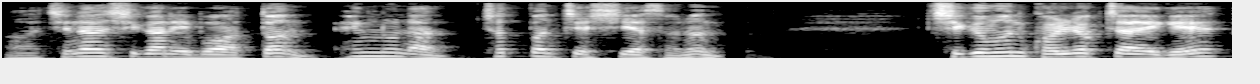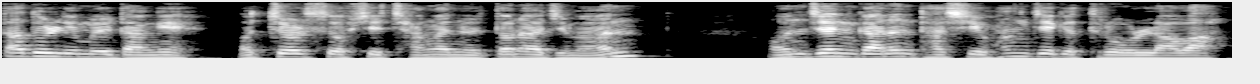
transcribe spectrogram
어, 지난 시간에 보았던 행론한 첫 번째 시에서는 지금은 권력자에게 따돌림을 당해 어쩔 수 없이 장안을 떠나지만 언젠가는 다시 황제 곁으로 올라와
